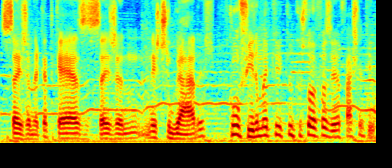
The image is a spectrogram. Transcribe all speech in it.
seja na catequese, seja nestes lugares, confirma que aquilo que eu estou a fazer faz sentido.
